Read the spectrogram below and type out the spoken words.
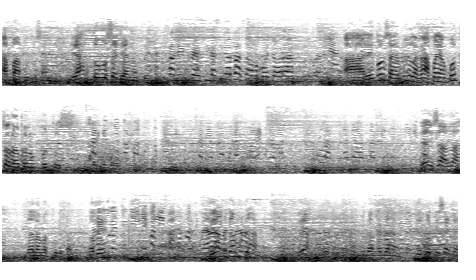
apa putusannya. Ya, tunggu saja nanti. Kan investigasinya Pak soal kebocoran putusannya? Ah, itu saya bilang apa yang bocor belum putus. Targetnya Pak untuk nanti putusannya berapa kan kemarin sudah masuk kesimpulan ada targetnya sendiri. Ya insya Allah dalam waktu dekat. Oke? Okay? Bulan Juni ini Pak. Ya mudah-mudahan. Ya mudah-mudahan. Ikuti saja.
